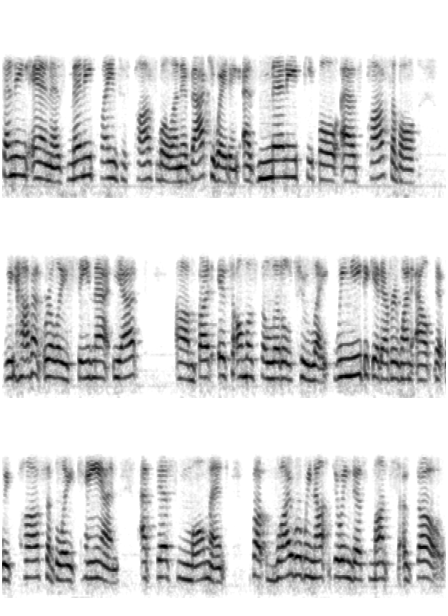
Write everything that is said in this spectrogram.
sending in as many planes as possible and evacuating as many people as possible. We haven't really seen that yet, um, but it's almost a little too late. We need to get everyone out that we possibly can at this moment. But why were we not doing this months ago?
